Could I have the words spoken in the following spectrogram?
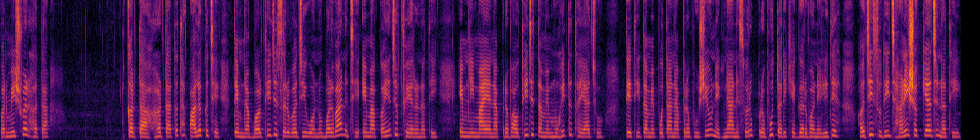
પરમેશ્વર હતા, કરતા હરતા તથા પાલક છે. તેમના બળથી જ સર્વ જીવોનું બળવાન છે, એમાં કંઈ જ ફેર નથી. એમની માયાના પ્રભાવથી જ તમે મોહિત થયા છો. તેથી તમે પોતાના પ્રભુ શિવને જ્ઞાન સ્વરૂપ પ્રભુ તરીકે ગર્વને લીધે હજી સુધી જાણી શક્યા જ નથી.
